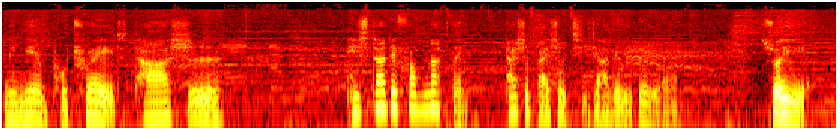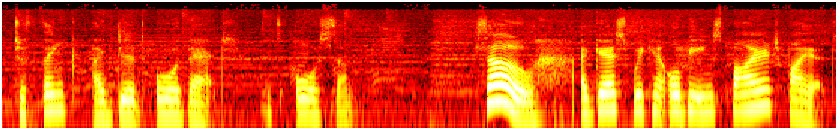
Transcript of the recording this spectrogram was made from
里面 portrayed 他是 he started from nothing，他是白手起家的一个人。所以 to think I did all that, it's awesome. So I guess we can all be inspired by it.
